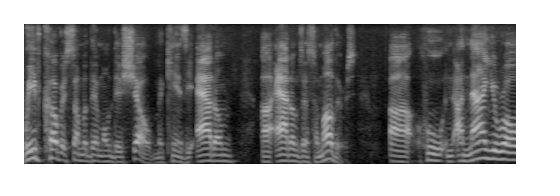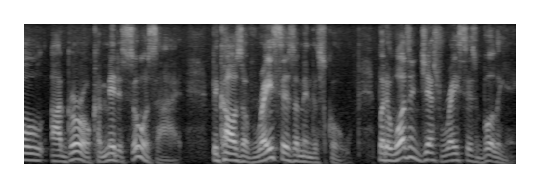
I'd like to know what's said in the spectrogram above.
We've covered some of them on this show, McKenzie Adam, uh, Adams, and some others, uh, who a nine-year-old uh, girl committed suicide because of racism in the school. But it wasn't just racist bullying.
